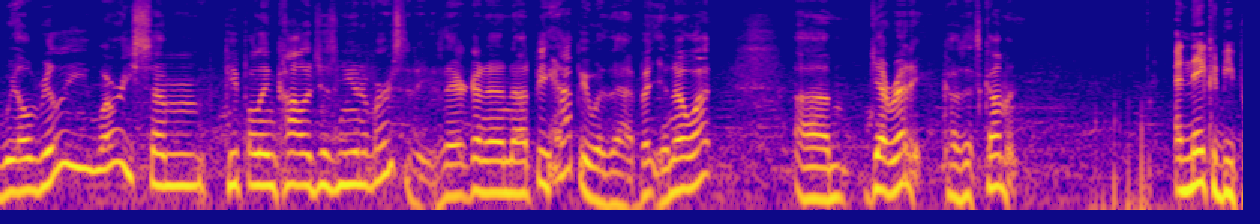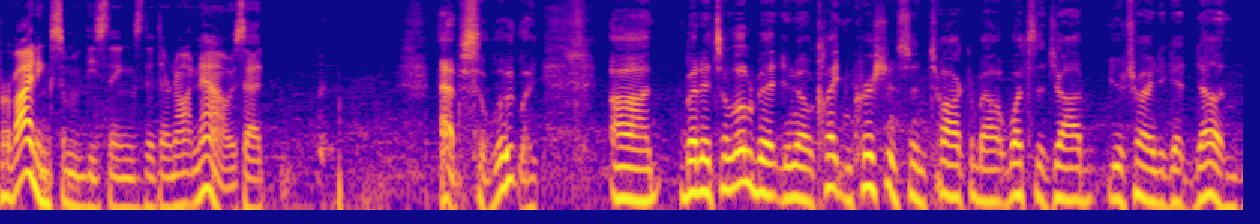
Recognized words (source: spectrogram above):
will really worry some people in colleges and universities. They're going to not be happy with that. But you know what? Um, get ready because it's coming. And they could be providing some of these things that they're not now. Is that? Absolutely. Uh, but it's a little bit, you know, Clayton Christensen talked about what's the job you're trying to get done.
